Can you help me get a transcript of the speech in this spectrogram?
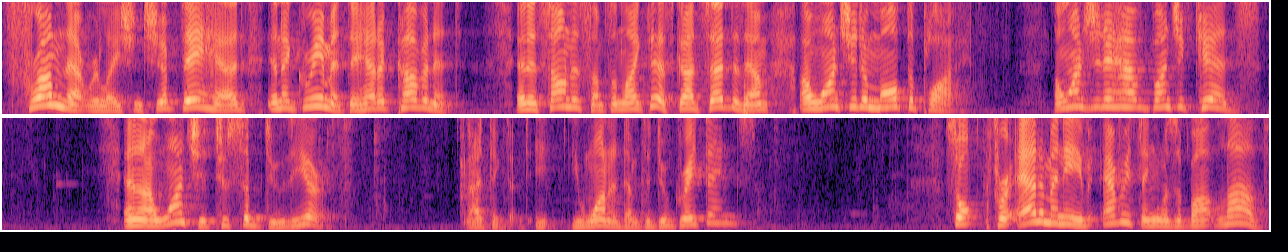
from that relationship, they had an agreement, they had a covenant. And it sounded something like this God said to them, I want you to multiply, I want you to have a bunch of kids, and I want you to subdue the earth. And I think that he, he wanted them to do great things. So for Adam and Eve, everything was about love.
